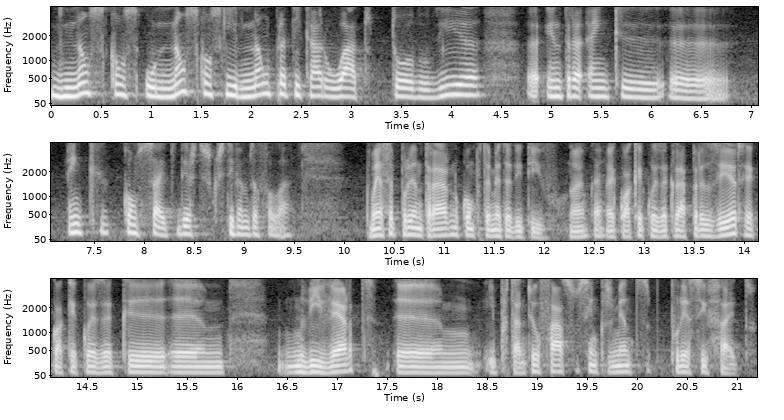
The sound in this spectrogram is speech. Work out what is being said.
de não se, o não se conseguir não praticar o ato todo o dia uh, entra em que, uh, em que conceito destes que estivemos a falar? Começa por entrar no comportamento aditivo, não é? Okay. É qualquer coisa que dá prazer, é qualquer coisa que um, me diverte um, e, portanto, eu faço simplesmente por esse efeito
